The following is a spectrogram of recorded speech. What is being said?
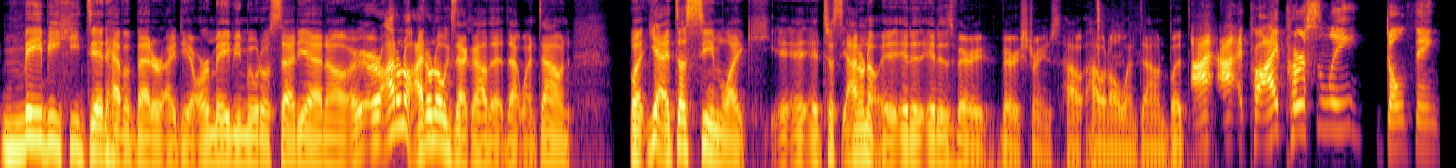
maybe he did have a better idea, or maybe Muto said, "Yeah, no," or, or I don't know. I don't know exactly how that that went down, but yeah, it does seem like it, it just I don't know. It, it it is very very strange how how it all went down. But I, I, I personally don't think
